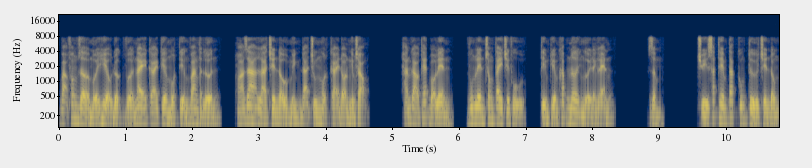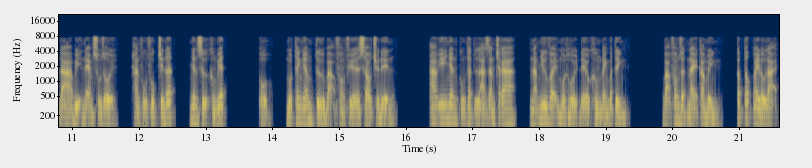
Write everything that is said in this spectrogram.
bạo phong giờ mới hiểu được vừa nay cái kia một tiếng vang thật lớn, hóa ra là trên đầu mình đã trúng một cái đòn nghiêm trọng. Hắn gào thét bỏ lên, vung lên trong tay chiến phủ, tìm kiếm khắp nơi người đánh lén. Dầm. Truy sát thêm tắc cũng từ trên đống đá bị ném xuống rồi, hắn phủ phục trên đất, nhân sự không biết. Ồ, một thanh âm từ bạo phong phía sau chuyển đến. A y nhân cũng thật là rắn chắc a, nặng như vậy một hồi đều không đánh bất tỉnh. Bạo phong giật này cả mình, cấp tốc quay đầu lại,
